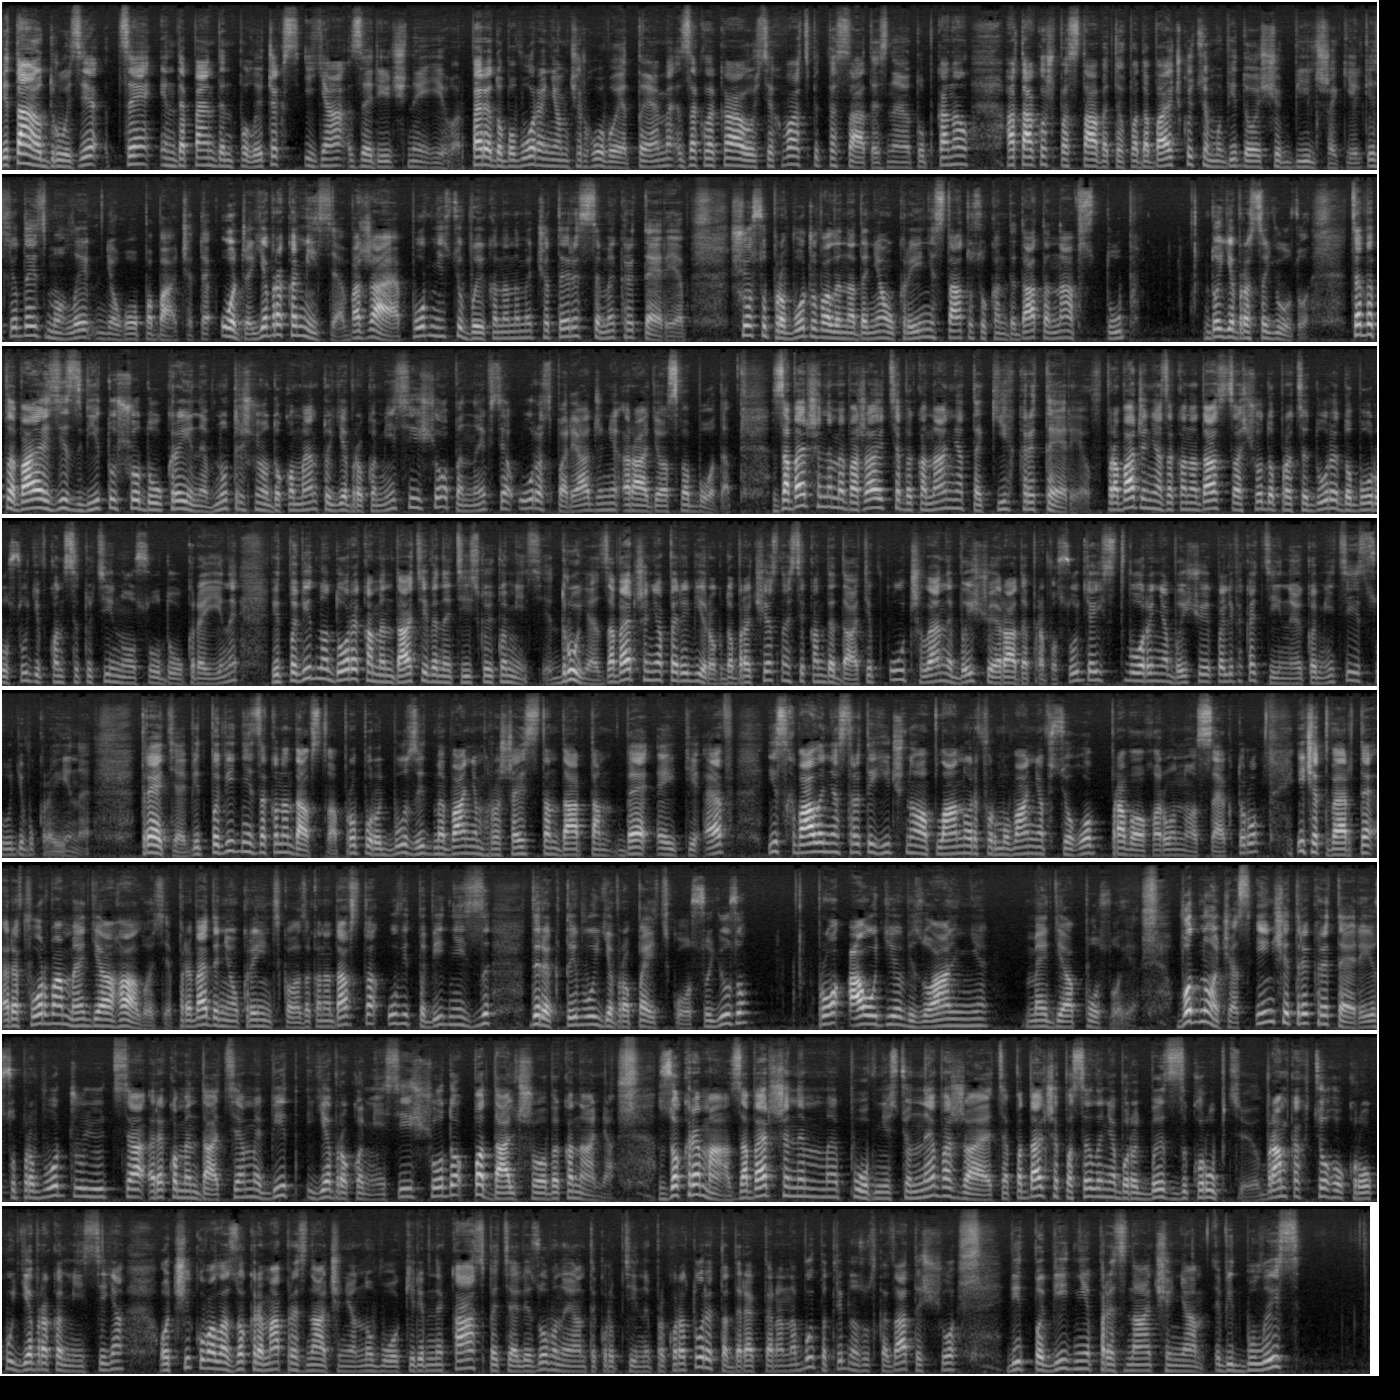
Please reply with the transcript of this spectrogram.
Вітаю, друзі! Це Independent Politics і я Зарічний Ігор. Перед обговоренням чергової теми закликаю усіх вас підписатись на YouTube канал, а також поставити вподобайку цьому відео, щоб більша кількість людей змогли його побачити. Отже, Єврокомісія вважає повністю виконаними 4 з 7 критеріїв, що супроводжували надання Україні статусу кандидата на вступ до Євросоюзу. Це випливає зі звіту щодо України внутрішнього документу Єврокомісії, що опинився у розпорядженні Радіо Свобода. Завершеними вважаються виконання таких критеріїв: впровадження законодавства щодо процедури добору суддів Конституційного суду України відповідно до рекомендацій Венеційської комісії. Друге завершення перевірок доброчесності кандидатів у члени Вищої ради правосуддя і створення Вищої кваліфікаційної комісії суддів України. Третє. Відповідність законодавства про боротьбу з відмиванням грошей стандартам VATF і схвалення стратегічного плану реформування всього правоохоронного сектору. І четверте. Реформа медіагалузі, приведення українського законодавства у відповідність з директивою Європейського союзу про аудіовізуальні медіапослуги. Водночас інші три критерії супроводжуються рекомендаціями від Єврокомісії щодо подальшого виконання. Зокрема, завершеним повністю не вважається подальше посилення боротьби з корупцією. В рамках цього кроку Єврокомісія очікувала, зокрема, призначення нового керівника спеціалізованої антикорупційної прокуратури та директора НАБУ. І Потрібно сказати, що відповідні призначення відбулись.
